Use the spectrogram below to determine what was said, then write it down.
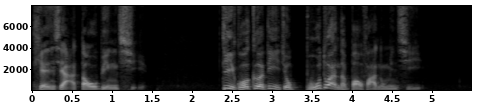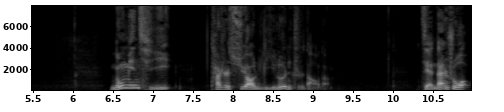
天下刀兵起，帝国各地就不断的爆发农民起义。农民起义，它是需要理论指导的。简单说，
